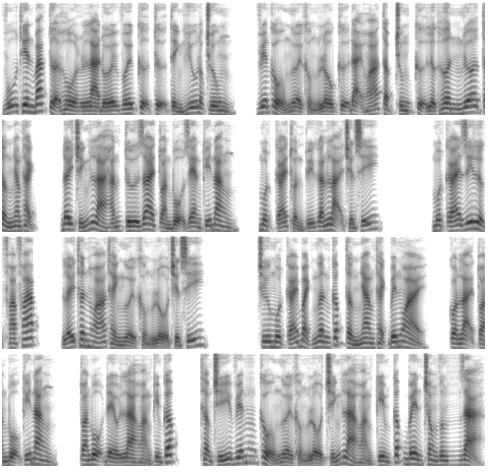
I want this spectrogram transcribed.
Vũ Thiên Bác tựa hồ là đối với cự tự tình hữu độc trung, viễn cổ người khổng lồ cự đại hóa tập trung cự lực hơn nữa tầng nham thạch, đây chính là hắn tứ giai toàn bộ gen kỹ năng, một cái thuần túy gắn lại chiến sĩ. Một cái dĩ lực phá pháp, lấy thân hóa thành người khổng lồ chiến sĩ. Trừ một cái bạch ngân cấp tầng nham thạch bên ngoài, còn lại toàn bộ kỹ năng, toàn bộ đều là hoàng kim cấp, thậm chí viễn cổ người khổng lồ chính là hoàng kim cấp bên trong vương giả,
